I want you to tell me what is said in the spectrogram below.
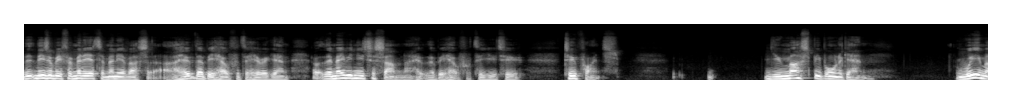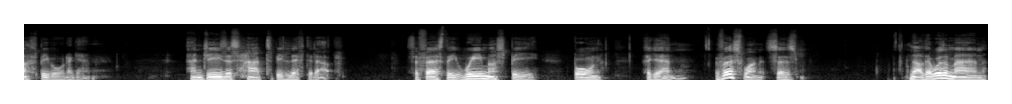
Th- these will be familiar to many of us. I hope they'll be helpful to hear again. Uh, they may be new to some, and I hope they'll be helpful to you too. Two points. You must be born again. We must be born again. And Jesus had to be lifted up. So, firstly, we must be born again. Verse 1, it says, Now there was a man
